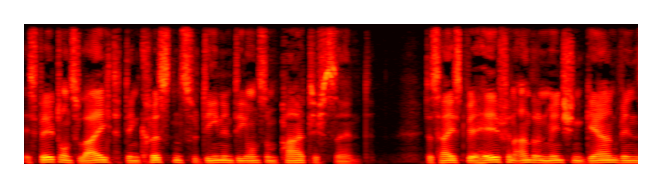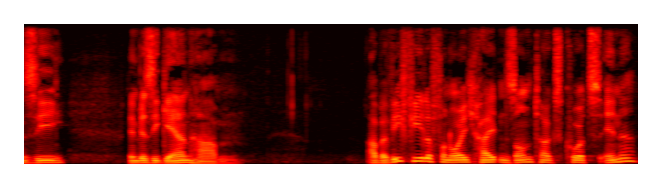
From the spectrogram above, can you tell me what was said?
Es fällt uns leicht, den Christen zu dienen, die uns sympathisch sind. Das heißt, wir helfen anderen Menschen gern, wenn, sie, wenn wir sie gern haben. Aber wie viele von euch halten sonntags kurz inne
